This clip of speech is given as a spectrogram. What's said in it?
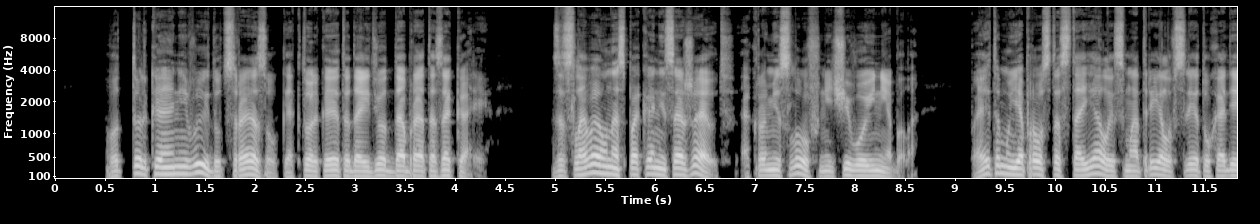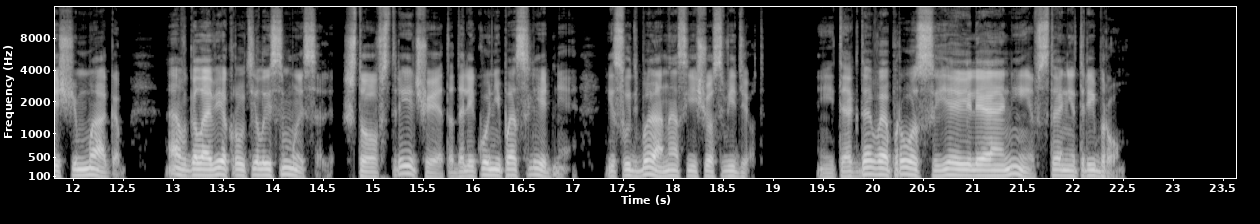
Вот только они выйдут сразу, как только это дойдет до брата Закария. За слова у нас пока не сажают, а кроме слов ничего и не было. Поэтому я просто стоял и смотрел вслед уходящим магам, а в голове крутилась мысль, что встреча эта далеко не последняя, и судьба нас еще сведет. И тогда вопрос «я или они» встанет ребром.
